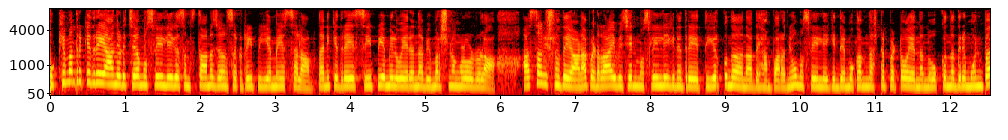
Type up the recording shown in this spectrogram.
മുഖ്യമന്ത്രിക്കെതിരെ ആഞ്ഞടിച്ച് മുസ്ലിം ലീഗ് സംസ്ഥാന general secretary P M A Salam. തനിക്കെതിരെ സി പി എമ്മിൽ ഉയരുന്ന വിമർശനങ്ങളോടുള്ള അസഹിഷ്ണുതയാണ് പിണറായി വിജയൻ മുസ്ലിം ലീഗിനെതിരെ തീർക്കുന്നതെന്ന് അദ്ദേഹം പറഞ്ഞു. മുസ്ലിം ലീഗിന്റെ മുഖം നഷ്ടപ്പെട്ടോ എന്ന് നോക്കുന്നതിന് മുൻപ്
